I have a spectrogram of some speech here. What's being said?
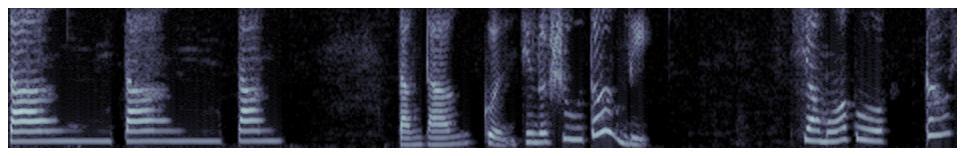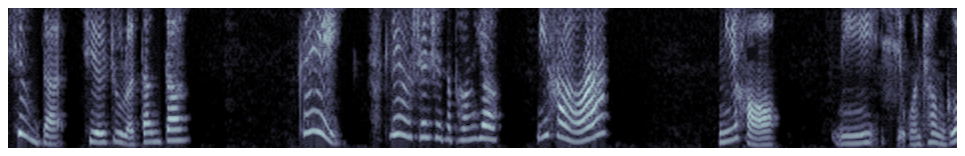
当当当，当当滚进了树洞里。小蘑菇高兴地接住了当当。嘿，亮闪闪的朋友，你好啊！你好，你喜欢唱歌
